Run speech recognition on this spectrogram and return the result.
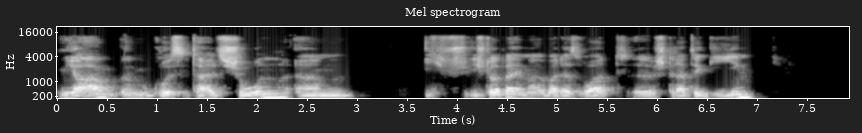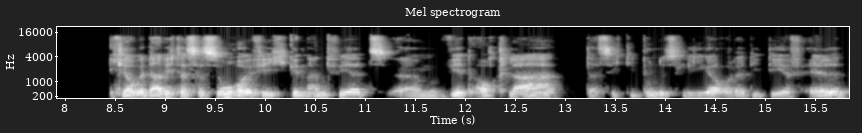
Ja, ähm, größtenteils schon. Ähm, ich, ich stolper immer über das Wort äh, Strategie. Ich glaube, dadurch, dass das so häufig genannt wird, ähm, wird auch klar, dass sich die Bundesliga oder die DFL,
